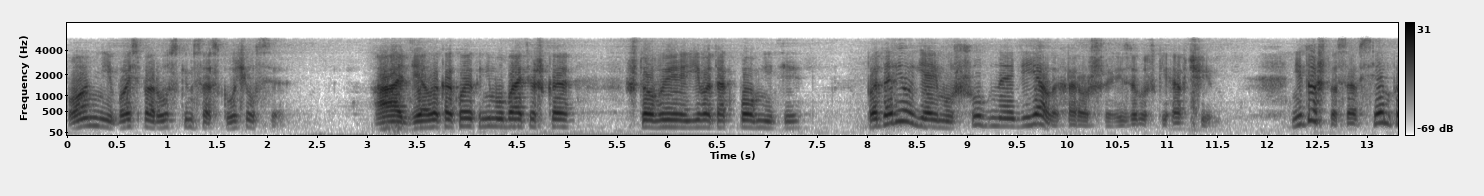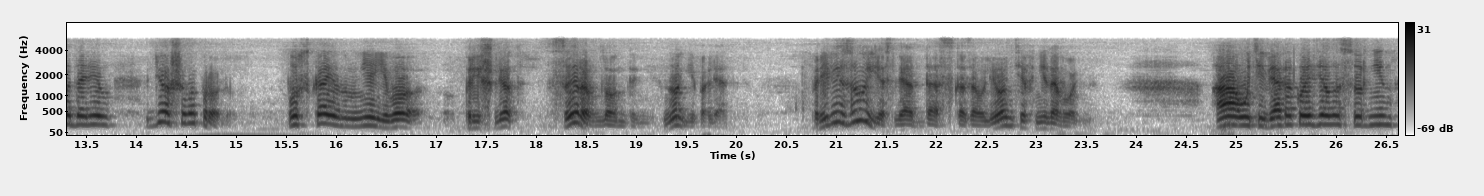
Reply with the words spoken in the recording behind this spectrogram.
Он небось по русским соскучился. А дело какое к нему, батюшка, что вы его так помните? Подарил я ему шубное одеяло хорошее из русских овчин. Не то что совсем подарил, дешево продал. Пускай он мне его пришлет. Сыра в Лондоне, ноги болят. Привезу, если отдаст, сказал Леонтьев недовольно. А у тебя какое дело, Сурнин?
